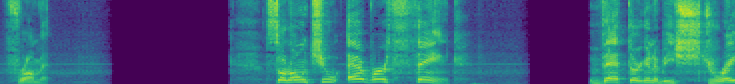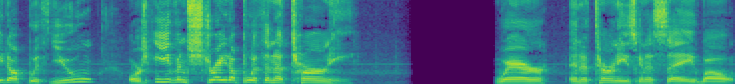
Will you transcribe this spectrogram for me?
from it. So don't you ever think that they're going to be straight up with you or even straight up with an attorney. Where an attorney is going to say, well,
